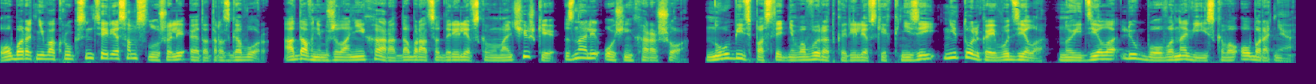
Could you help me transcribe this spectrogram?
Оборотни вокруг с интересом слушали этот разговор. О давнем желании Хара добраться до релевского мальчишки знали очень хорошо. Но убить последнего выродка релевских князей не только его дело, но и дело любого навийского оборотня.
